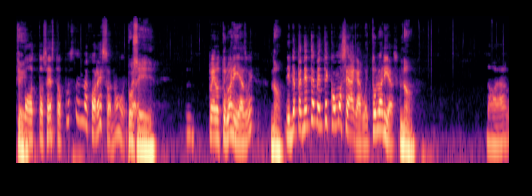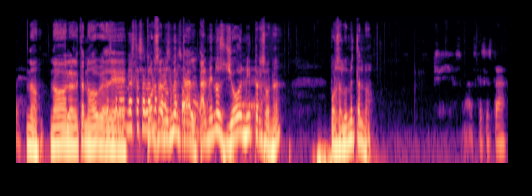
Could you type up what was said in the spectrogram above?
Sí. fotos, esto, pues es mejor eso, ¿no? güey? Pues pero, sí. pero tú lo harías, güey. No, Independientemente cómo se haga, güey, tú lo harías. no, No, ah, güey. no, no, la neta no. Es que eh, no- no estás hablando por salud mental, persona, al menos yo en mi persona, por salud mental no. Es que sí está.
